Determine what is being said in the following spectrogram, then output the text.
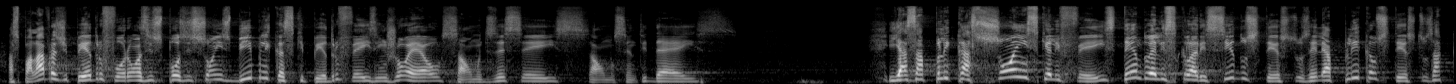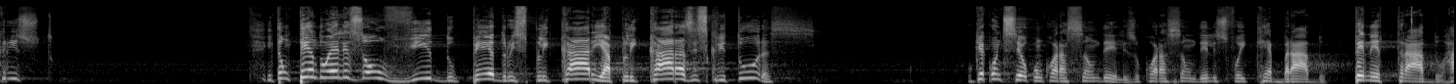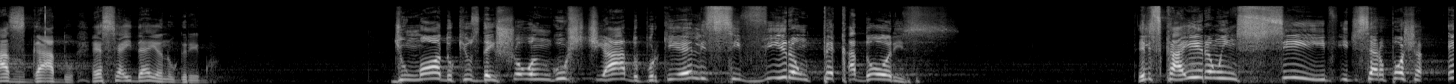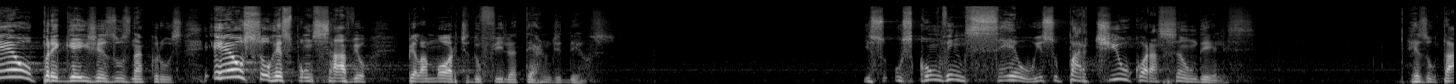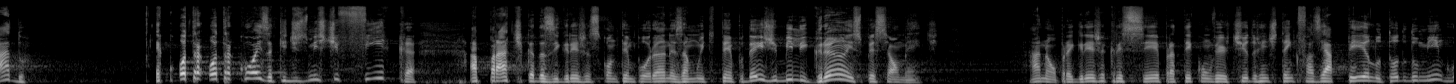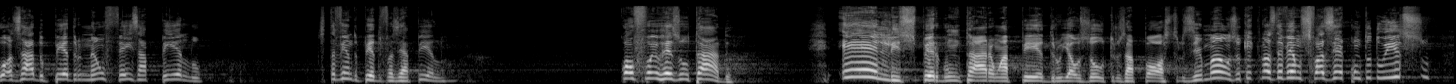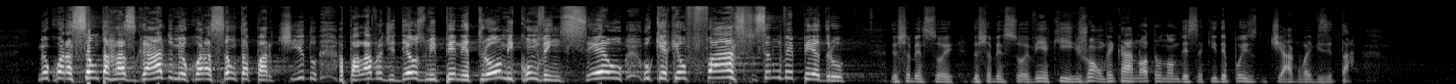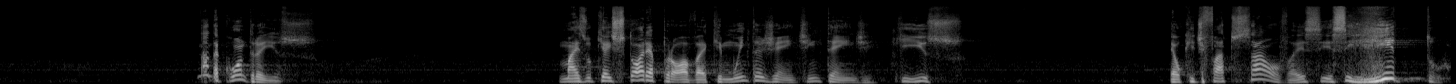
As palavras de Pedro foram as exposições bíblicas que Pedro fez em Joel, Salmo 16, Salmo 110. E as aplicações que ele fez, tendo ele esclarecido os textos, ele aplica os textos a Cristo. Então, tendo eles ouvido Pedro explicar e aplicar as Escrituras, o que aconteceu com o coração deles? O coração deles foi quebrado, penetrado, rasgado. Essa é a ideia no grego. De um modo que os deixou angustiado, porque eles se viram pecadores. Eles caíram em si e disseram: Poxa, eu preguei Jesus na cruz, eu sou responsável pela morte do Filho eterno de Deus. Isso os convenceu, isso partiu o coração deles. Resultado? É outra, outra coisa que desmistifica a prática das igrejas contemporâneas há muito tempo, desde Billy Graham especialmente. Ah, não, para a igreja crescer, para ter convertido, a gente tem que fazer apelo todo domingo. Gozado, Pedro não fez apelo. Você está vendo Pedro fazer apelo? Qual foi o resultado? Eles perguntaram a Pedro e aos outros apóstolos: Irmãos, o que, que nós devemos fazer com tudo isso? Meu coração está rasgado, meu coração está partido, a palavra de Deus me penetrou, me convenceu, o que é que eu faço? Você não vê Pedro Deus te abençoe, Deus te abençoe. Vem aqui, João, vem cá, anota o nome desse aqui, depois o Tiago vai visitar. Nada contra isso. Mas o que a história prova é que muita gente entende que isso é o que de fato salva, esse, esse rito.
